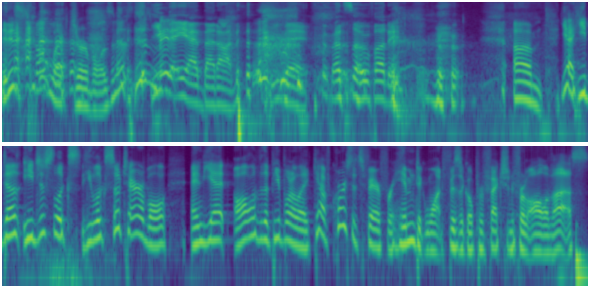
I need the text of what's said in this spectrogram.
it is spelled like gerbil, isn't it? you may add that on. you may. That's so funny. Yeah, he does. He just looks. He looks so terrible, and yet all of the people are like, yeah, of course it's fair for him to want physical perfection from all of us.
